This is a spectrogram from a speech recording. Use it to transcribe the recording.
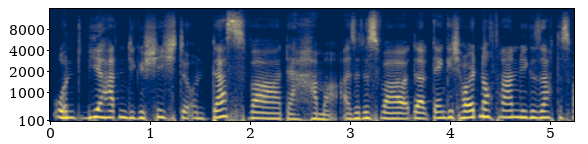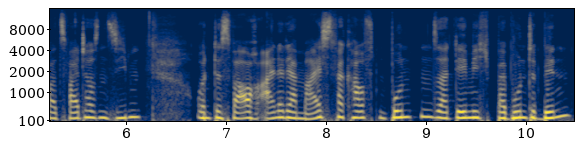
und wir hatten die Geschichte und das war der Hammer. Also das war, da denke ich heute noch dran, wie gesagt, das war 2007 und das war auch eine der meistverkauften Bunten, seitdem ich bei Bunte bin.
